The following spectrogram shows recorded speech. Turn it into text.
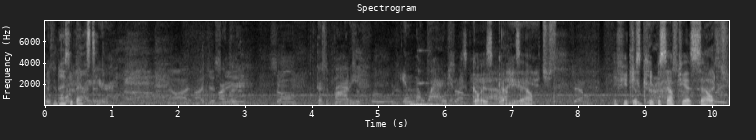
There's a Nosy corpse right bastard. here. Now, I, I just Arthur, need some There's a body in the wagon. He's Got his guns out. If you just keep yourself to yourself.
